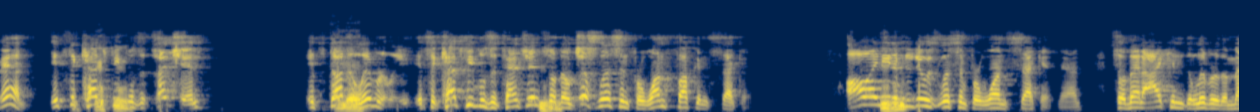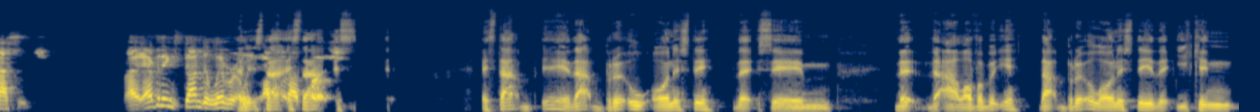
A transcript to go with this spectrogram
man, it's to catch people's attention. It's done deliberately. It's to catch people's attention so Mhm. they'll just listen for one fucking second. All I need them Mhm. to do is listen for one second, man, so that I can deliver the message. Right? Everything's done And deliberately. it's That's that, it's that, it's, it's that, yeah, that brutal honesty that's um, that that I love about you. That brutal honesty that you can.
